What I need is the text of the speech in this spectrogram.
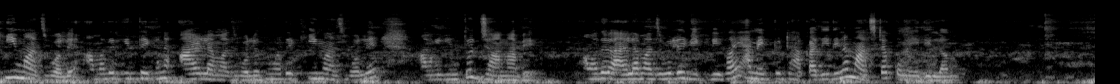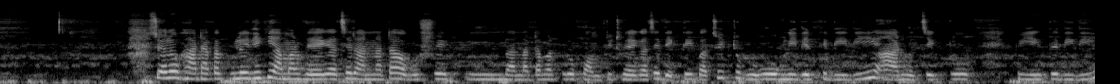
কী মাছ বলে। আমাদের কিন্তু এখানে আয়লা মাছ বলে। তোমাদের কী মাছ বলে আমাকে কিন্তু জানাবে। আমাদের আয়লা মাছ বলেই বিক্রি হয়। আমি একটু ঢাকা দিয়ে দিলাম, মাছটা কমিয়ে দিলাম। চলো ঢাকা খুলে দেখি, আমার হয়ে গেছে রান্নাটা। অবশ্যই রান্নাটা আমার পুরো কমপ্লিট হয়ে গেছে। দেখতেই পাচ্ছ, একটু অগ্নিদেবকে দিয়ে দিই, আর হচ্ছে একটু ইয়েতে দিয়ে দিই,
